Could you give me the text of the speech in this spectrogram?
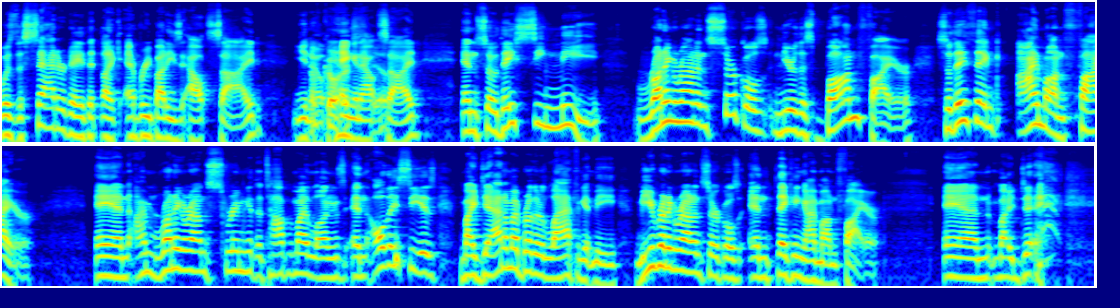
was the Saturday that like everybody's outside, you know, course, hanging yep. outside. And so they see me running around in circles near this bonfire. So they think I'm on fire. And I'm running around screaming at the top of my lungs. And all they see is my dad and my brother laughing at me, me running around in circles and thinking I'm on fire and my dad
